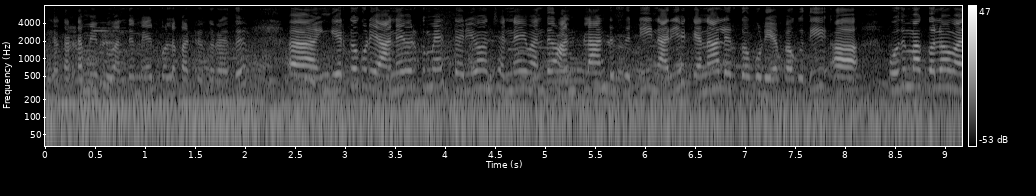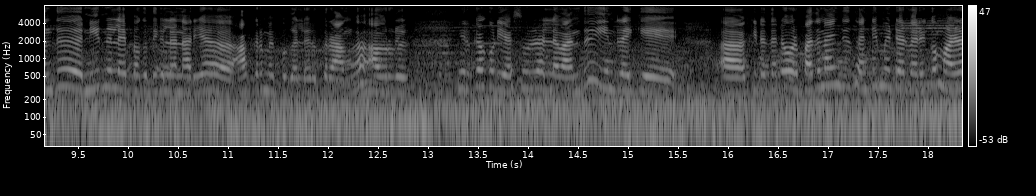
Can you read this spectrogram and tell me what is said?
இந்த கட்டமைப்பு வந்து மேற்கொள்ளப்பட்டிருக்கிறது. இங்கே இருக்கக்கூடிய அனைவருக்குமே தெரியும் சென்னை வந்து அன்பிளான்டு சிட்டி நிறைய கெனால் இருக்கக்கூடிய பகுதி. பொதுமக்களும் வந்து நீர்நிலை பகுதிகளில் நிறைய ஆக்கிரமிப்புகள் இருக்கிறாங்க. அவர்கள் இருக்கக்கூடிய சூழலில் வந்து இன்றைக்கு கிட்டத்தட்ட ஒரு பதினைந்து சென்டிமீட்டர் வரைக்கும் மழை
